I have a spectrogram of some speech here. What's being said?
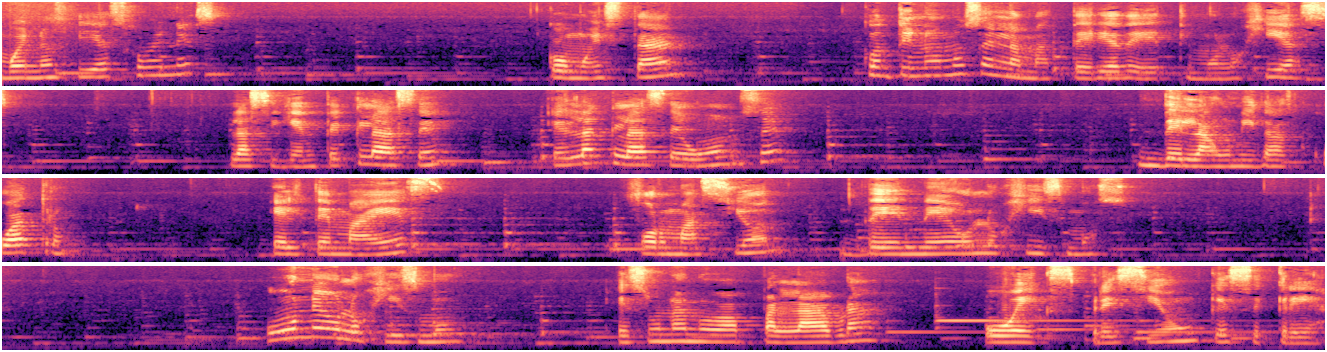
Buenos días jóvenes. ¿Cómo están? Continuamos en la materia de etimologías. La siguiente clase es la clase 11 de la unidad 4. El tema es formación de neologismos. Un neologismo es una nueva palabra o expresión que se crea.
